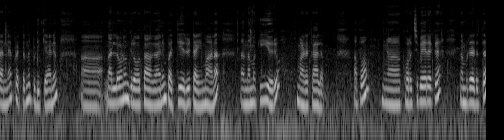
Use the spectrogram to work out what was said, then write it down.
തന്നെ പെട്ടെന്ന് പിടിക്കാനും നല്ലോണം ഗ്രോത്ത് ആകാനും പറ്റിയൊരു ടൈമാണ് നമുക്ക് ഈ ഒരു മഴക്കാലം. അപ്പോൾ കുറച്ച് പേരൊക്കെ നമ്മുടെ അടുത്ത്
